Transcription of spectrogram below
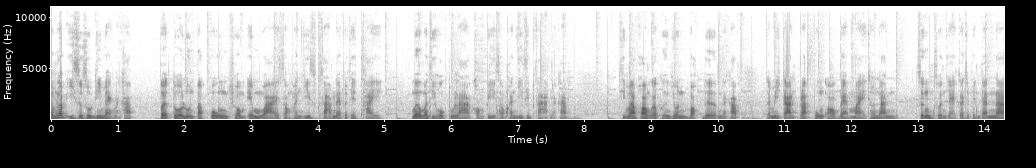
สำหรับ Isuzu D-Max นะครับ เปิดตัวรุ่นปรับปรุงโฉม MY 2023 ในประเทศไทย เมื่อวันที่ 6 ตุลาของปี 2023 นะครับ ที่มาพร้อมกับเครื่องยนต์บล็อกเดิมนะครับ แต่มีการปรับปรุงออกแบบใหม่เท่านั้น ซึ่งส่วนใหญ่ก็จะเป็นด้านหน้า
